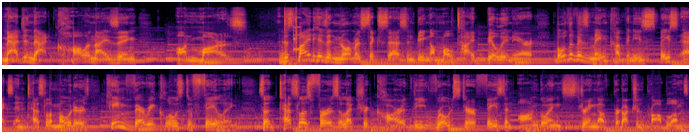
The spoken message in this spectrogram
Imagine that, colonizing on Mars. Despite his enormous success in being a multi-billionaire, both of his main companies, SpaceX and Tesla Motors, came very close to failing. So Tesla's first electric car, the Roadster, faced an ongoing string of production problems,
